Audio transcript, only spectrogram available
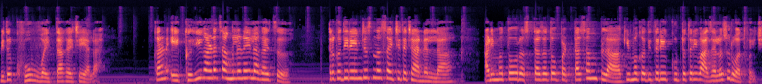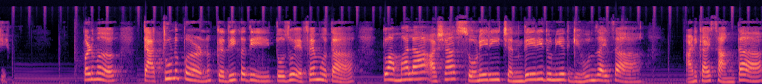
मी तर खूप वैतागायचे याला. कारण एकही गाणं चांगलं नाही लागायचं. तर कधी रेंजच नसायची त्या चॅनलला आणि मग तो रस्त्याचा तो पट्टा संपला की मग कधीतरी कुठंतरी वाजायला सुरुवात व्हायची. पण मग त्यातून पण कधी कधी तो जो एफ एम होता तो आम्हाला अशा सोनेरी चंदेरी दुनियेत घेऊन जायचा. आणि काय सांगता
